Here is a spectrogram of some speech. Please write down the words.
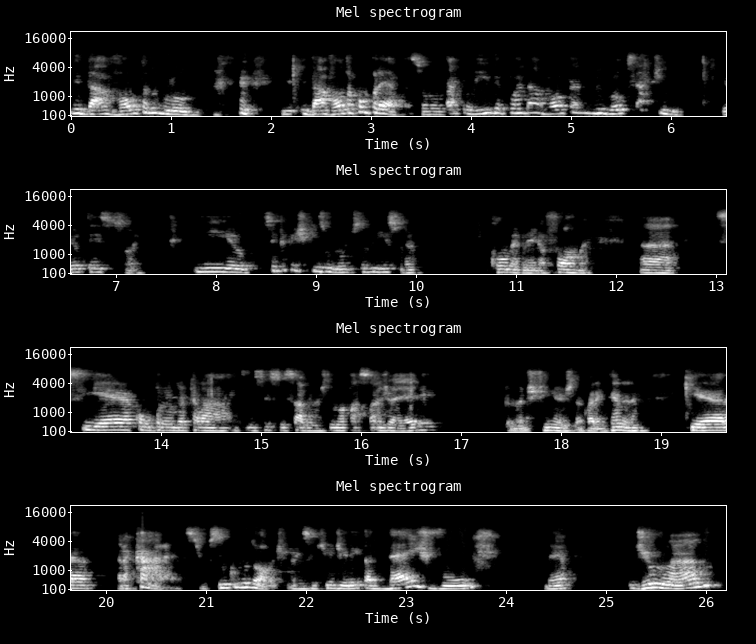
e dar a volta no globo. e, e dar a volta completa. Só voltar para o Rio e depois dar a volta no globo certinho. Eu tenho esse sonho. E eu sempre pesquiso muito sobre isso, né? Como é a melhor forma. Ah, se é comprando aquela. Não sei se vocês sabem, mas tem uma passagem aérea, pelo menos tinha antes da quarentena, né? Que era era cara, tipo 5 mil dólares. Mas você tinha direito a 10 voos, né? De um lado,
